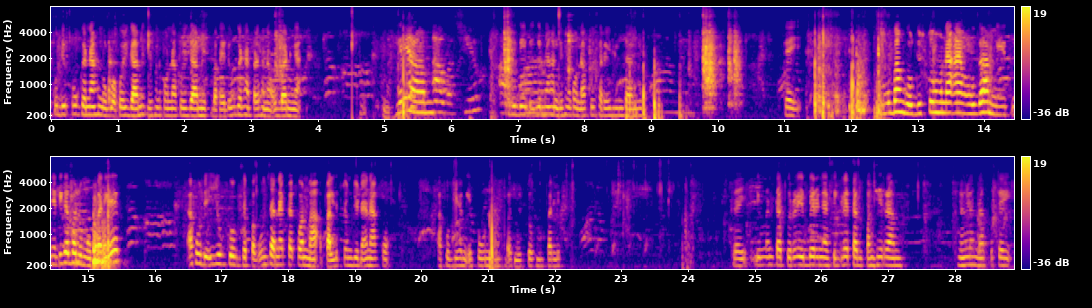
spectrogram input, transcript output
Ako di po ganahan ug ako'y gamit, gusto ko na ako'y gamit ba kay dugan para sa nang uban nga. Mahiram. Ako di di ganahan gusto ko na ako'y sariling gamit. Kay ang ubang gud gusto mo na ang gamit, di ka ba lumupalit? Ako di yung ko sa pag-unsa na kakuan mapaliton gyud na ako. Ako bilang ipunan pag gusto kong palit. Kay di man ta forever nga siglet ang panghiram. Lang lang na po kay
